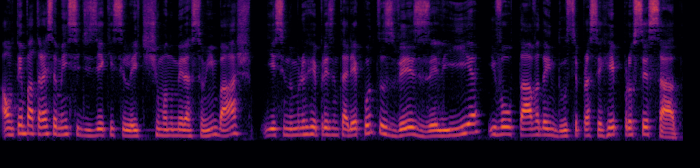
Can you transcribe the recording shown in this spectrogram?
Há um tempo atrás também se dizia que esse leite tinha uma numeração embaixo e esse número representaria quantas vezes ele ia e voltava da indústria para ser reprocessado.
